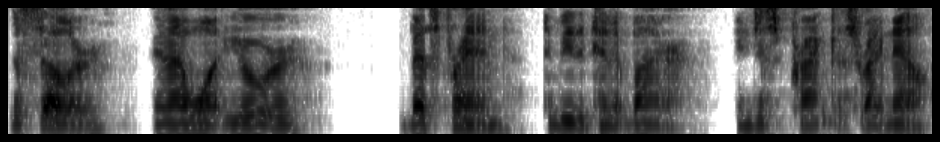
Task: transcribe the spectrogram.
the seller and i want your best friend to be the tenant buyer and just practice right now.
